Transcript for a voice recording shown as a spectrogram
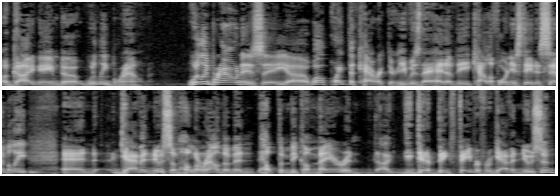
A guy named uh, Willie Brown. Willie Brown is a, uh, well, quite the character. He was the head of the California State Assembly, and Gavin Newsom hung around them and helped them become mayor. And uh, he did a big favor for Gavin Newsom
